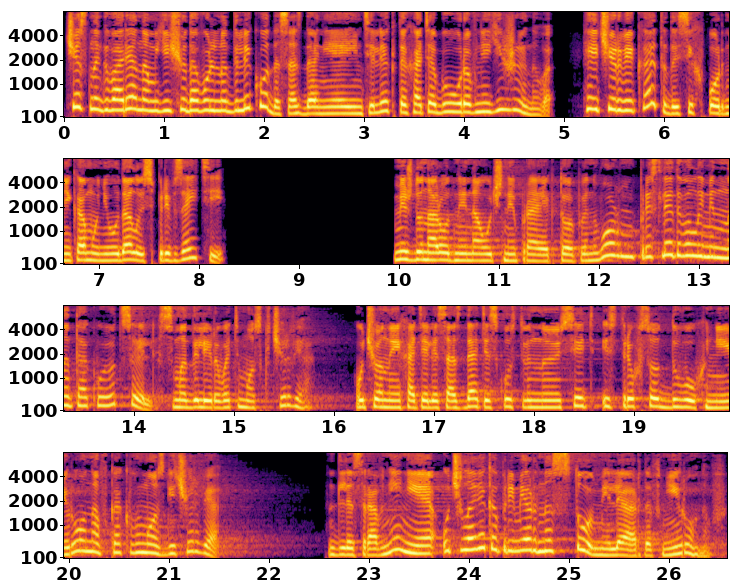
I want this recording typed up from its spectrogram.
Честно говоря, нам еще довольно далеко до создания интеллекта хотя бы уровня ежиного, и червяка-то до сих пор никому не удалось превзойти. Международный научный проект OpenWorm преследовал именно такую цель — смоделировать мозг червя. Ученые хотели создать искусственную сеть из 302 нейронов, как в мозге червя. Для сравнения, у человека примерно 100 миллиардов нейронов.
